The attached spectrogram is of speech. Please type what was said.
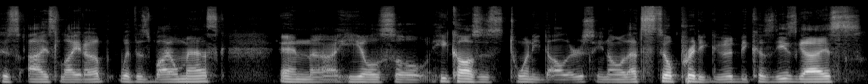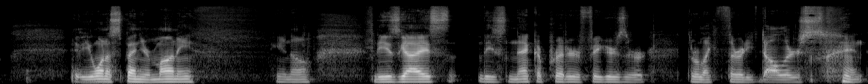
His eyes light up with his biomask and uh, he also he costs twenty dollars. You know that's still pretty good because these guys, if you want to spend your money, you know, these guys, these NECA Predator figures are they're like thirty dollars, and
